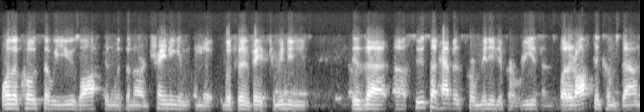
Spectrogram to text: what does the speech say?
One of the quotes that we use often within our training and, the, within faith communities is that uh, suicide happens for many different reasons, but it often comes down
